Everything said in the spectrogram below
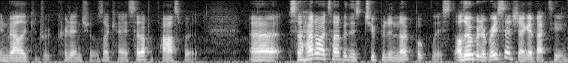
Invalid credentials. Okay, set up a password. Uh, so how do I type in this Jupyter notebook list? I'll do a bit of research and I'll get back to you.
